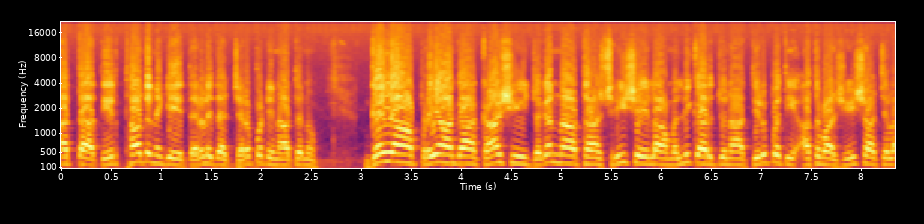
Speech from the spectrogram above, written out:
ಅತ್ತ ತೀರ್ಥಾಟನೆಗೆ ತೆರಳಿದ ಚರಪಟಿನಾಥನು ಗಯಾ, ಪ್ರಯಾಗ, ಕಾಶಿ, ಜಗನ್ನಾಥ, ಶ್ರೀಶೈಲ, ಮಲ್ಲಿಕಾರ್ಜುನ, ತಿರುಪತಿ ಅಥವಾ ಶೇಷಾಚಲ,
